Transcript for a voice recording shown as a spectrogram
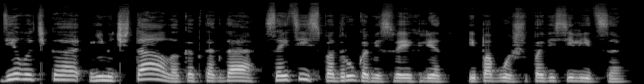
Девочка не мечтала, как тогда, сойтись с подругами своих лет и побольше повеселиться.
